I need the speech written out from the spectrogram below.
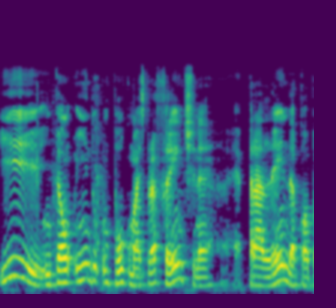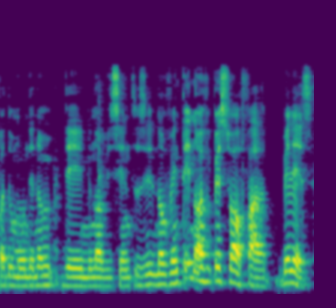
E então, indo um pouco mais para frente, né, é, para além da Copa do Mundo de 1999, o pessoal fala: beleza,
